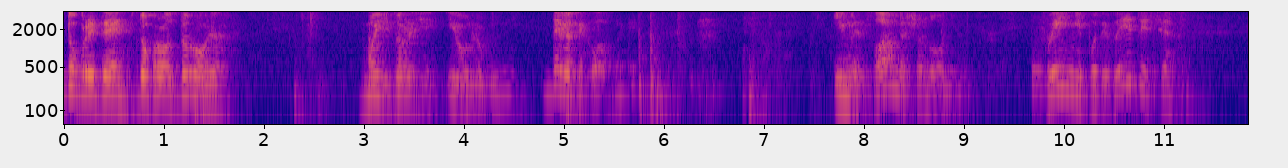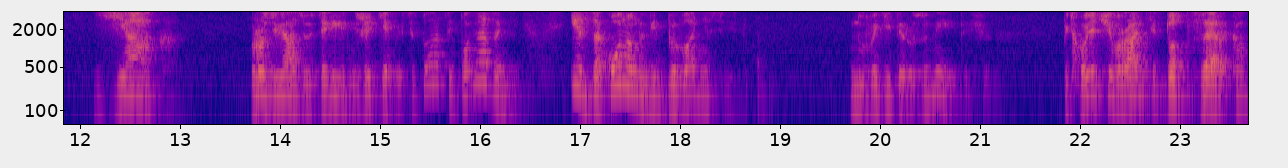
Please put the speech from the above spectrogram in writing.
Добрий день, доброго здоров'я, мої дорогі і улюблені дев'ятикласники. І ми з вами, шановні, повинні подивитися, як розв'язуються різні життєві ситуації, пов'язані із законами відбивання світла. Ну, ви діти розумієте, що підходячи вранці до дзеркала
